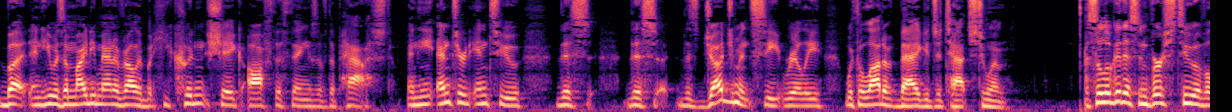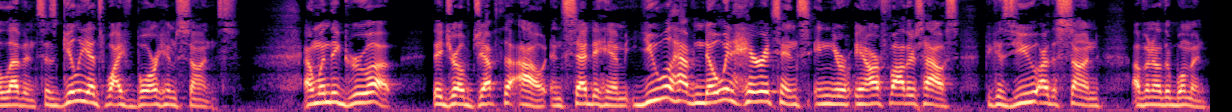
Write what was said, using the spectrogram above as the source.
But, and he was a mighty man of valor, but he couldn't shake off the things of the past. And he entered into this, this, this judgment seat really with a lot of baggage attached to him. So look at this in verse 2 of 11. It says, Gilead's wife bore him sons. And when they grew up, they drove Jephthah out and said to him, You will have no inheritance in, your, in our father's house because you are the son of another woman.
